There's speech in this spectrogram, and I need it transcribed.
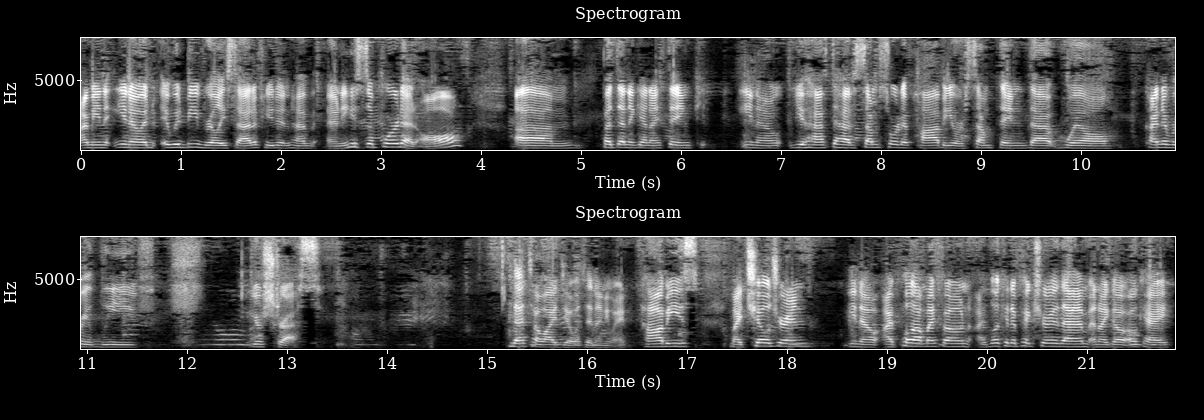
I mean, you know, it, it would be really sad if you didn't have any support at all. Um, but then again, I think, you know, you have to have some sort of hobby or something that will kind of relieve your stress. That's how I deal with it anyway. Hobbies, my children, you know, I pull out my phone, I look at a picture of them, and I go, okay,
